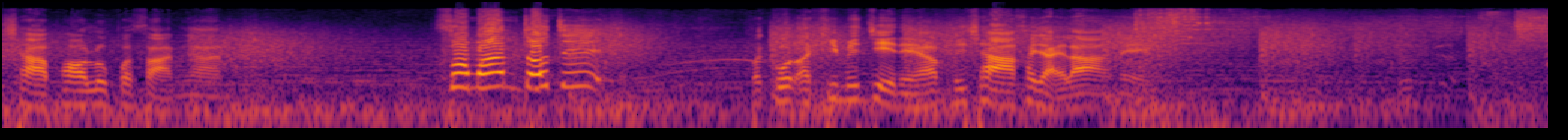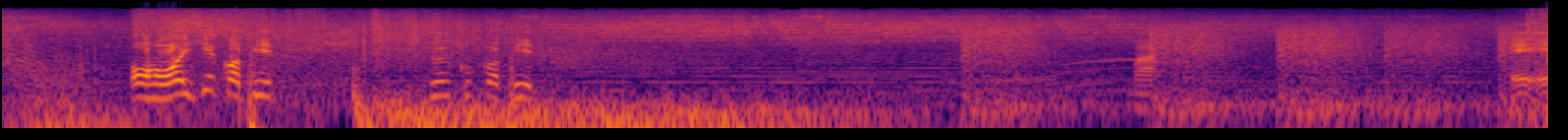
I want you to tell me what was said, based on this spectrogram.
วิชาพ่อลูกประสานงานสู้มันโจจิตระกูลอาคิมิจิเนี่ยครับวิชาขยายร่างนี่โอ้โหไอ้เฮียกดผิดคือกูกดผิดมาเอเอ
